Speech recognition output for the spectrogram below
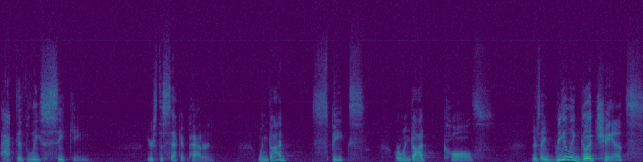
actively seeking. Here's the second pattern. When God speaks or when God calls, there's a really good chance,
